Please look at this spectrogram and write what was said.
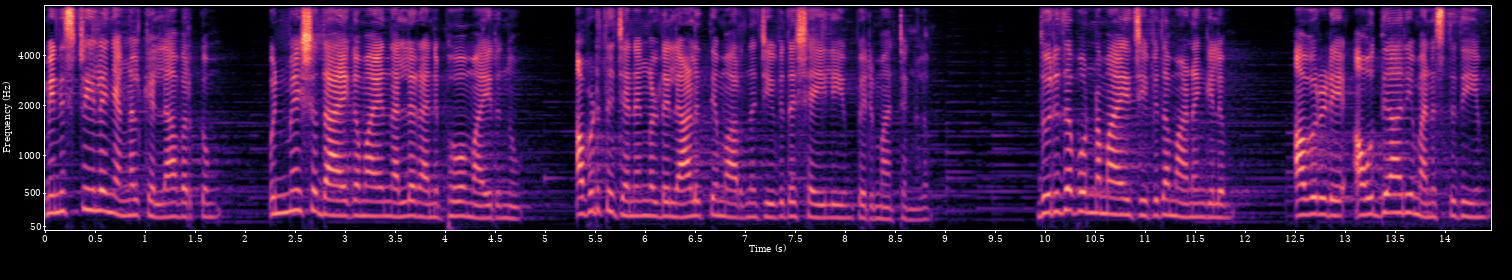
മിനിസ്ട്രിയിലെ ഞങ്ങൾക്കെല്ലാവർക്കും ഉന്മേഷദായകമായ നല്ലൊരനുഭവമായിരുന്നു അവിടുത്തെ ജനങ്ങളുടെ ലാളിത്യമാർന്ന ജീവിതശൈലിയും പെരുമാറ്റങ്ങളും. ദുരിതപൂർണമായ ജീവിതമാണെങ്കിലും അവരുടെ ഔദാര്യ മനസ്ഥിതിയും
